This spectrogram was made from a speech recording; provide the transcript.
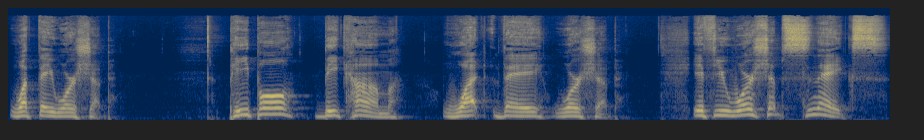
what they worship. People become what they worship. If you worship snakes,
